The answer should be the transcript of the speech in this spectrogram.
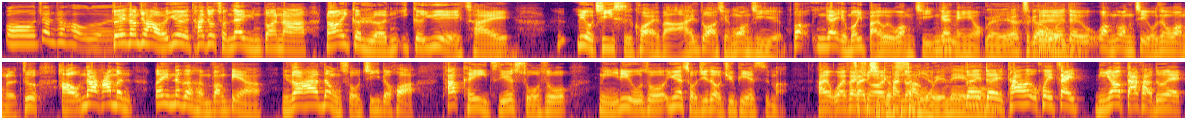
哦，这样就好了。对，这样就好了，因为它就存在云端啦。然后一个人一个月才六七十块吧，还是多少钱？忘记了，不知道应该有没有一百位忘记，应该没有。没有这个。对对对，忘忘记，我真的忘了。就好，那他们哎，那个很方便啊。你知道他那种手机的话，它可以直接锁说你，例如说，因为手机都有 GPS 嘛，还有 WiFi 信号判断你。哦、对对，它会在你要打卡，对不对？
